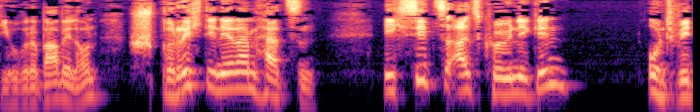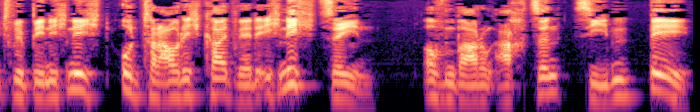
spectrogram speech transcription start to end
die Hure Babylon, spricht in ihrem Herzen. Ich sitze als Königin und Witwe bin ich nicht und Traurigkeit werde ich nicht sehen. Offenbarung 18, 7b.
